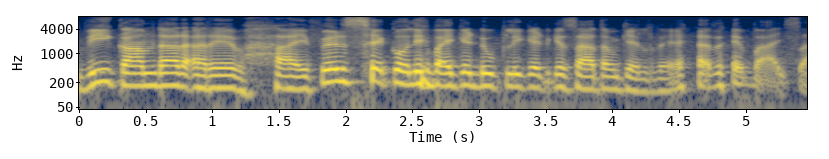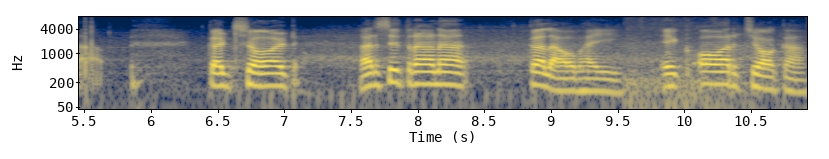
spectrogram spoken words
वी कामदार, अरे भाई, फिर से कोहली भाई के डुप्लीकेट के साथ हम खेल रहे हैं। अरे भाई साहब कट शॉट हर्षित राणा, कल आओ भाई, एक और चौका।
